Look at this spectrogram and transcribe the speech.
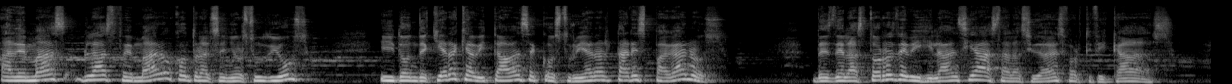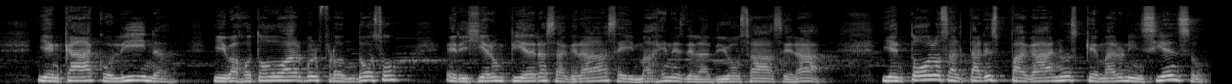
Además, blasfemaron contra el Señor su Dios, y dondequiera que habitaban se construían altares paganos, desde las torres de vigilancia hasta las ciudades fortificadas, y en cada colina y bajo todo árbol frondoso erigieron piedras sagradas e imágenes de la diosa Aserá, y en todos los altares paganos quemaron incienso,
